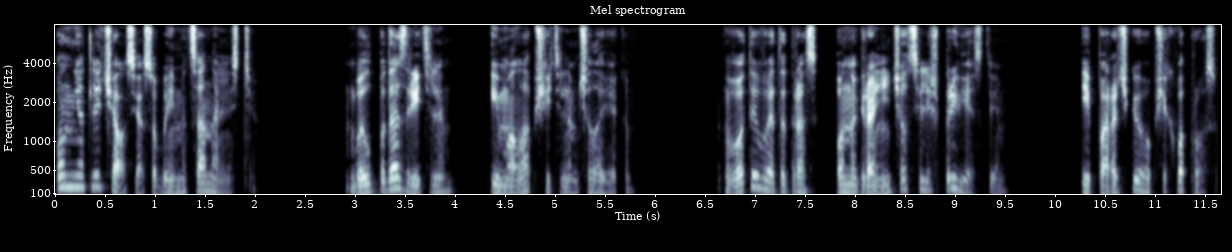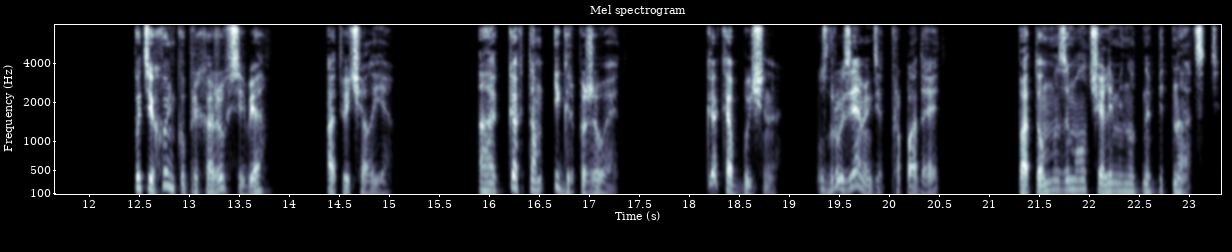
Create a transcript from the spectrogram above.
Он не отличался особой эмоциональностью. Был подозрительным и малообщительным человеком. Вот и в этот раз он ограничился лишь приветствием и парочкой общих вопросов. Потихоньку прихожу в себя. — отвечал я. «А как там Игорь поживает?» «Как обычно. С друзьями где-то пропадает». Потом мы замолчали минут на пятнадцать.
